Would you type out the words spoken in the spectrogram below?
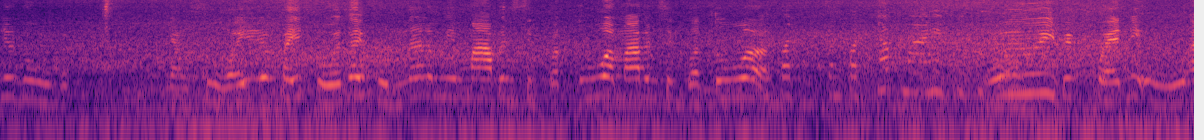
เดี๋ยวดูแบบอย่างสวยไฟสวยไส้ผมนะแล้วมีมาเป็นสิบกว่าตัวมาเป็นสิบกว่าตัวกดเป็นกดจับมาให้สุดเฮ้ยเป็นแขวนนี่โอ้โหอ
